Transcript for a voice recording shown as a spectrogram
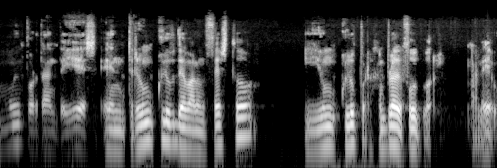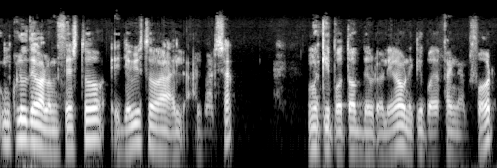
muy importante y es entre un club de baloncesto y un club, por ejemplo, de fútbol. ¿vale? Un club de baloncesto, eh, yo he visto al, al Barça, un equipo top de Euroliga, un equipo de Final Four,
